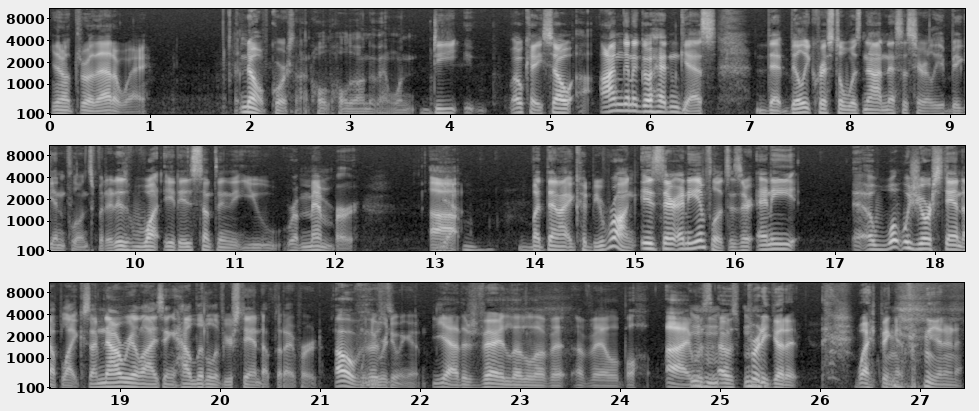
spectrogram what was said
you don't throw that away. No, of course not. Hold hold on to that one. Do you, okay, so I'm gonna go ahead and guess that Billy Crystal was not necessarily a big influence, but it is what it is something that you remember. Uh, But then I could be wrong. Is there any influence? Is there any? Uh, what was your stand up like? Because I'm now realizing how little of your stand up that I've heard Oh, when you were doing it. Yeah, there's very little of it available. I was Mhm, I was pretty good at wiping it from the internet.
